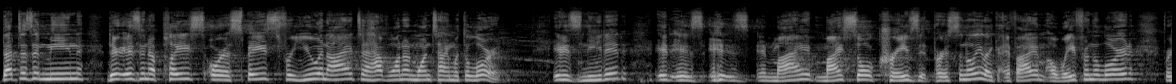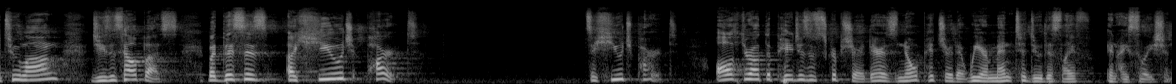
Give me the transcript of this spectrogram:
That doesn't mean there isn't a place or a space for you and I to have one on one time with the Lord. It is needed. It is, is and my, my soul craves it personally. Like if I am away from the Lord for too long, Jesus help us. But this is a huge part. It's a huge part. All throughout the pages of Scripture, there is no picture that we are meant to do this life in isolation.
